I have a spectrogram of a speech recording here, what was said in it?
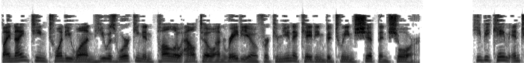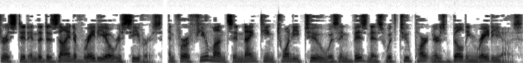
By 1921 he was working in Palo Alto on radio for communicating between ship and shore. He became interested in the design of radio receivers, and for a few months in 1922 was in business with two partners building radios.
